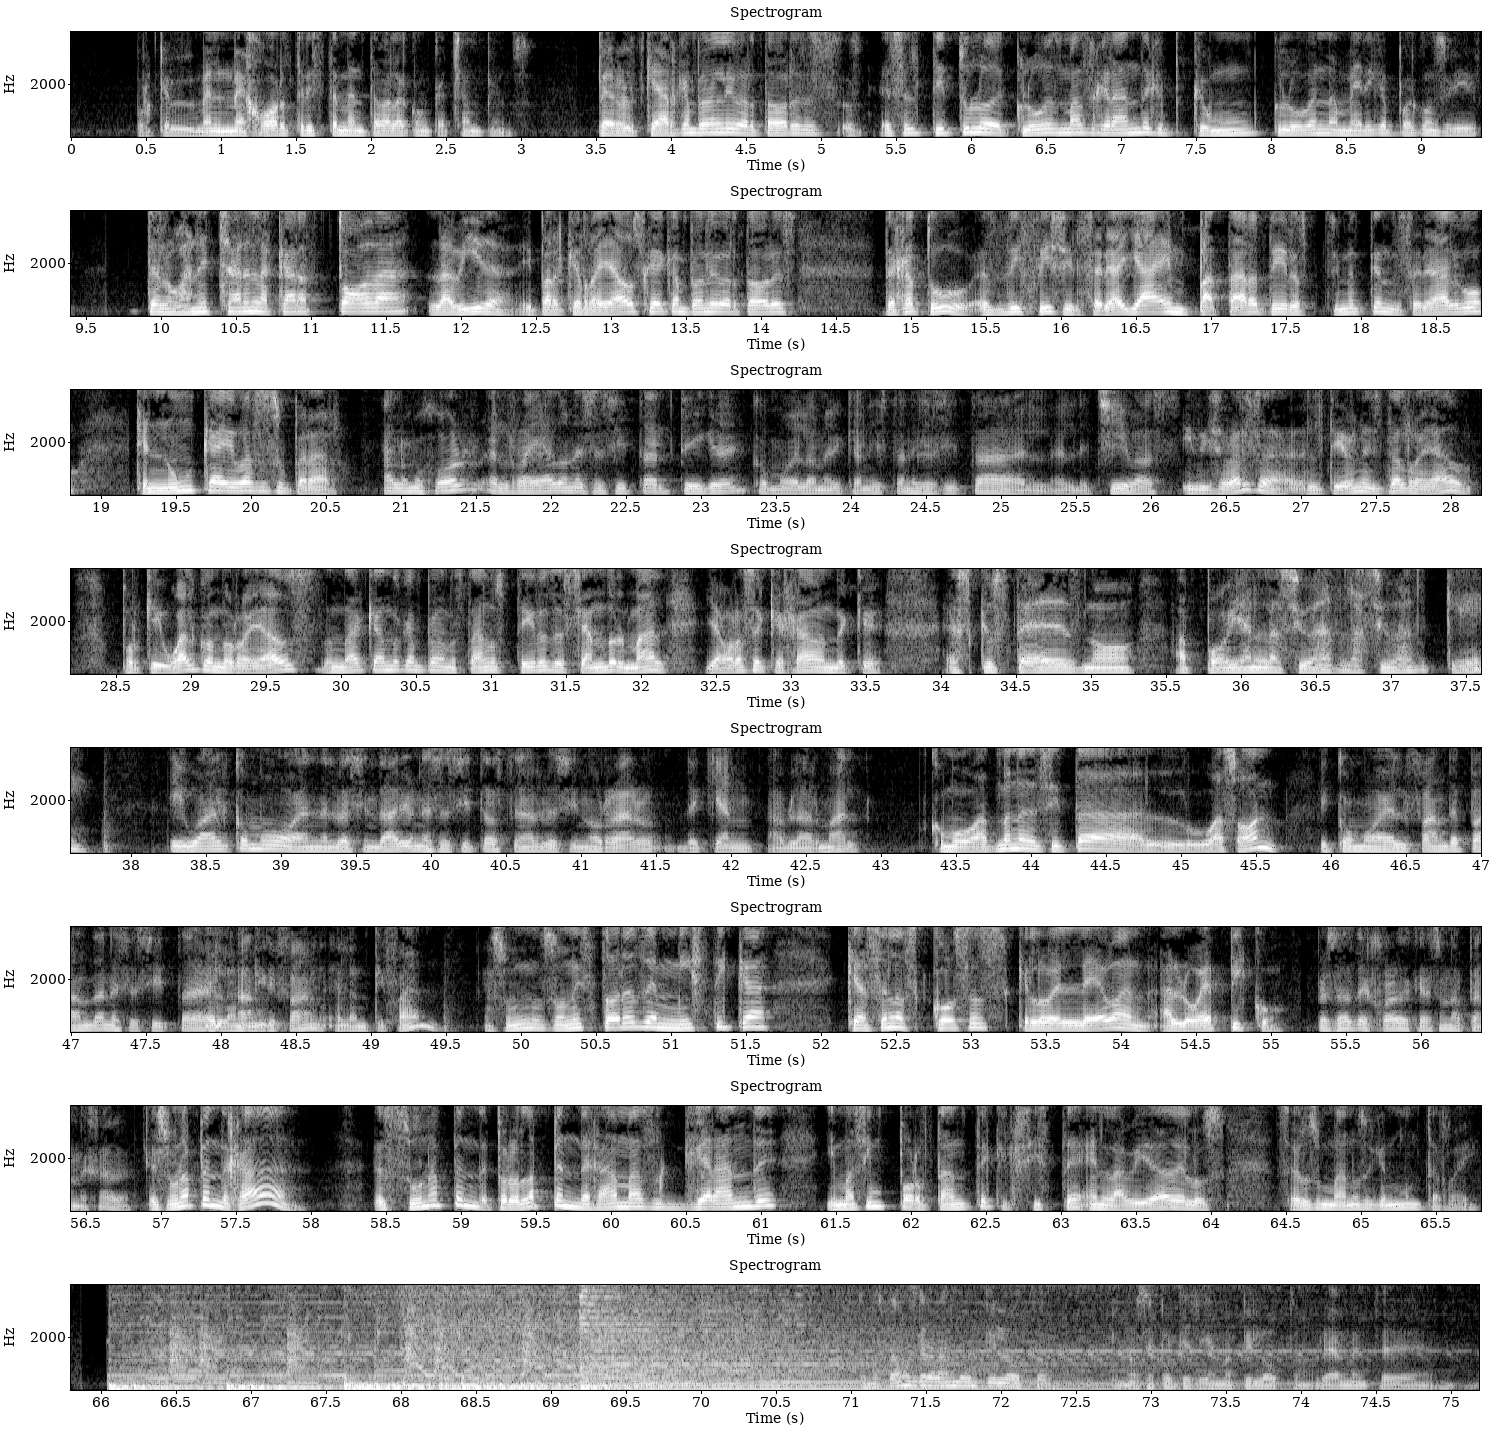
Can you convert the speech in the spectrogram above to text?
Porque el, mejor tristemente va a la Conca Champions. Pero el quedar campeón en Libertadores es, el título de clubes más grande que, que un club en América puede conseguir. Te lo van a echar en la cara toda la vida. Y para que Rayados quede campeón en Libertadores, deja tú, es difícil. Sería ya empatar a Tigres. ¿Sí me entiendes? Sería algo que nunca ibas a superar. A lo mejor el rayado necesita el tigre como el americanista necesita el, de Chivas. Y viceversa, el tigre necesita el rayado. Porque igual cuando Rayados andaba quedando campeón, estaban los tigres deseando el mal. Y ahora se quejaban de que es que ustedes no apoyan la ciudad. ¿La ciudad qué? Igual como en el vecindario necesitas tener al vecino raro de quien hablar mal. Como Batman necesita el guasón. Y como el fan de Panda necesita el, antifan. El antifan. Es son historias de mística que hacen las cosas que lo elevan a lo épico. Pero estás de acuerdo que es una pendejada. Es una pendejada. Es una pendejada, pero es la pendejada más grande y más importante que existe en la vida de los seres humanos aquí en Monterrey. Como estamos grabando un piloto, no sé por qué se llama piloto. Realmente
